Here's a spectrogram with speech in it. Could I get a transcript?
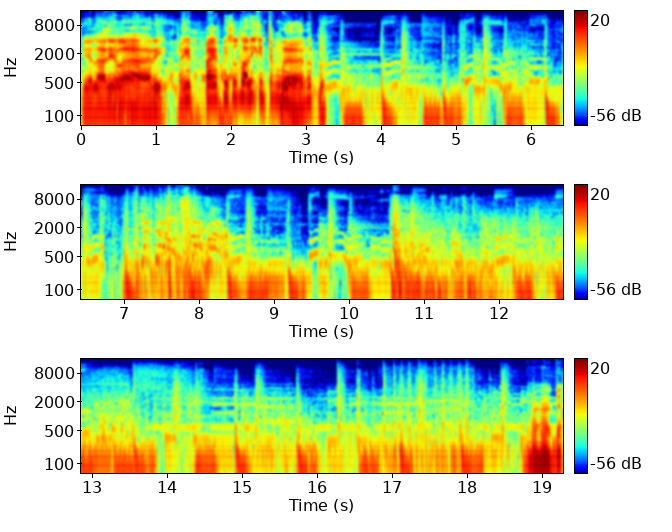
dia lari-lari. Pakai pakai pistol lari kenceng banget loh. Ada.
